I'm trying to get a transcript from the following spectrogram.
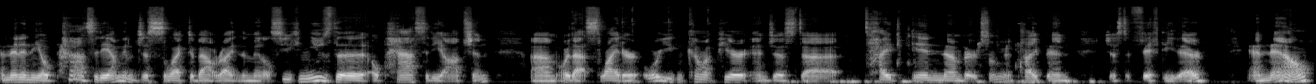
And then in the opacity, I'm going to just select about right in the middle. So you can use the opacity option um, or that slider, or you can come up here and just uh, type in numbers. So I'm going to type in just a 50 there. And now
